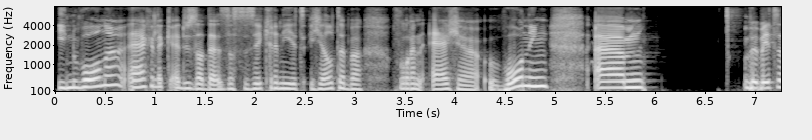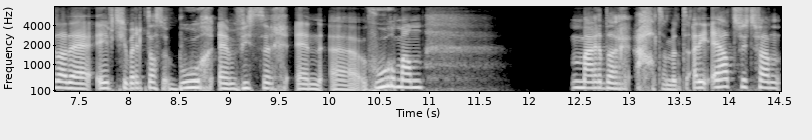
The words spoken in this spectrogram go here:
inwonen eigenlijk. Dus dat, dat, ze zeker niet het geld hebben voor een eigen woning. Um, we weten dat hij heeft gewerkt als boer en visser en uh, voerman. Maar daar had hem het. Allee, hij had zoiets van:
